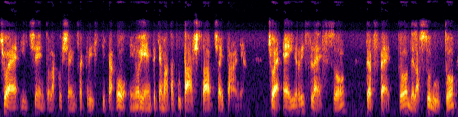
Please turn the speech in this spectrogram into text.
cioè il centro, la coscienza cristica o in Oriente chiamata Putashta Chaitanya, cioè è il riflesso perfetto dell'assoluto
